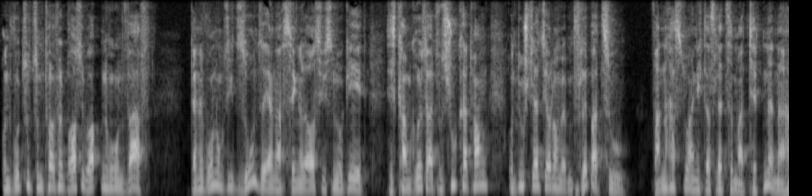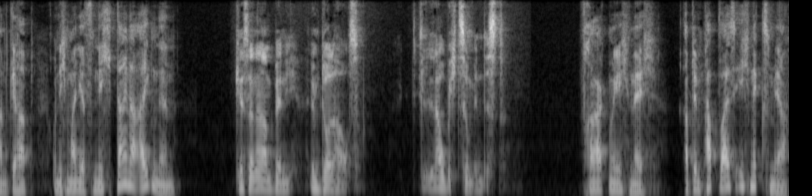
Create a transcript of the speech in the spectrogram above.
Und wozu zum Teufel brauchst du überhaupt einen hohen Waff? Deine Wohnung sieht so sehr nach Single aus, wie es nur geht. Sie ist kaum größer als ein Schuhkarton und du stellst sie auch noch mit einem Flipper zu. Wann hast du eigentlich das letzte Mal Titten in der Hand gehabt? Und ich meine jetzt nicht deine eigenen. Gestern Abend, Benny, im Dollhaus. Glaube ich zumindest. Frag mich nicht. Ab dem Pub weiß ich nix mehr.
